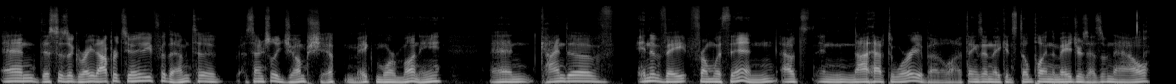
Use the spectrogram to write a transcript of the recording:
And this is a great opportunity for them to essentially jump ship, make more money, and kind of innovate from within out and not have to worry about a lot of things. And they can still play in the majors as of now.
